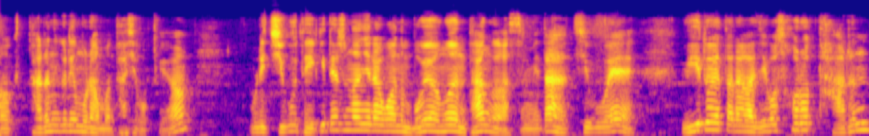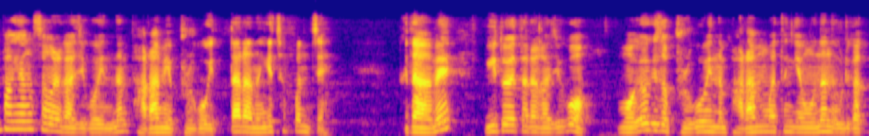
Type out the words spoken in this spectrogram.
어, 다른 그림으로 한번 다시 볼게요. 우리 지구 대기대 순환이라고 하는 모형은 다음과 같습니다. 지구에 위도에 따라 가지고 서로 다른 방향성을 가지고 있는 바람이 불고 있다라는 게 첫 번째. 그 다음에 위도에 따라 가지고 뭐 여기서 불고 있는 바람 같은 경우는 우리가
